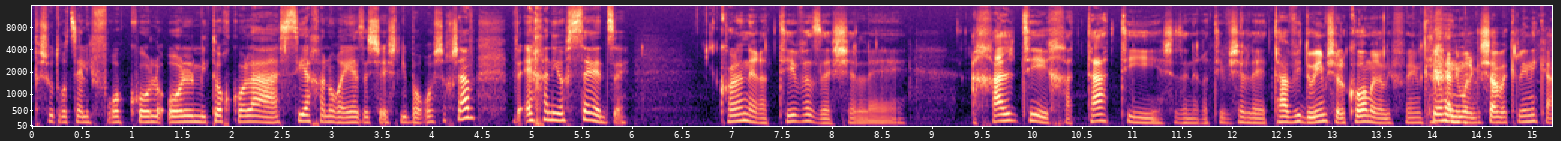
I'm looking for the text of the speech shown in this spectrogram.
פשוט רוצה לפרוק כל עול מתוך כל השיח הנוראי הזה שיש לי בראש עכשיו, ואיך אני עושה את זה. כל הנרטיב הזה של... Uh... אכלתי, חטאתי, יש איזה נרטיב של אה, תו וידועים של כומר לפעמים, כן. ככה אני מרגישה בקליניקה.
